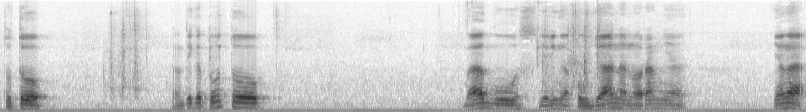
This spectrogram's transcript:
tutup nanti ketutup bagus jadi nggak kehujanan orangnya ya nggak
